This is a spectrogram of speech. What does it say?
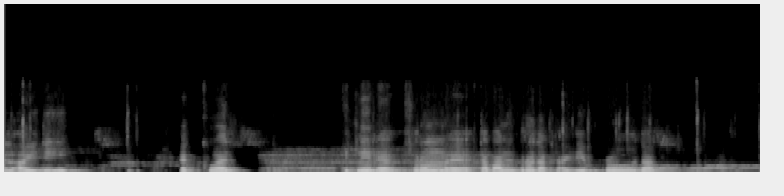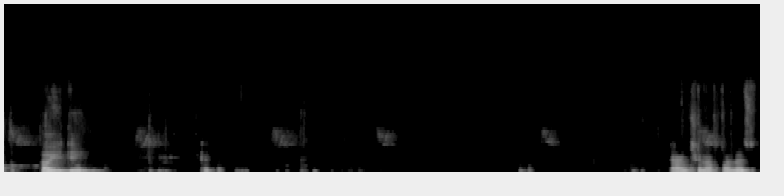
ال ID equal اتنين from طبعا ال product ID product اي دي نشيلها خالص.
